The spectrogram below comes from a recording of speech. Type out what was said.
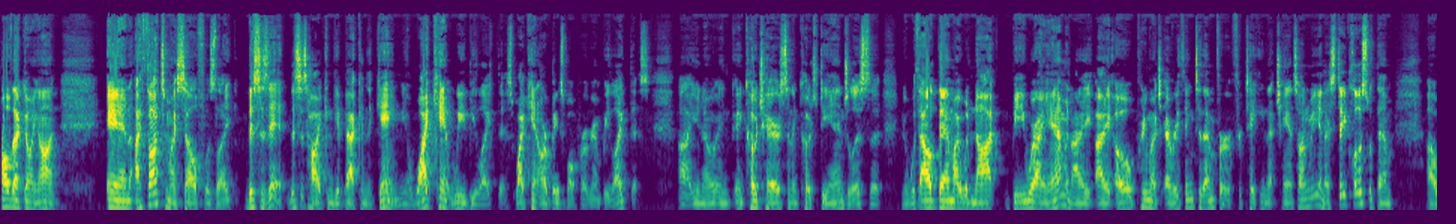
all that going on. And I thought to myself, was like, this is it. This is how I can get back in the game. You know, why can't we be like this? Why can't our baseball program be like this? Uh, you know, and, and, Coach Harrison and Coach DeAngelis, uh, you know, without them, I would not be where I am. And I, I owe pretty much everything to them for, for taking that chance on me. And I stayed close with them uh,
